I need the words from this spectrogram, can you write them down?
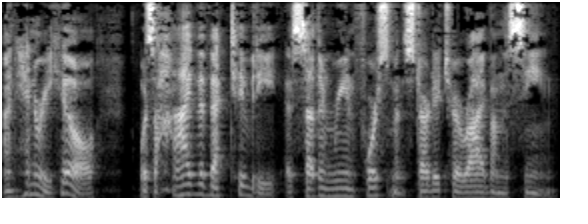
on Henry Hill, was a hive of activity as Southern reinforcements started to arrive on the scene.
